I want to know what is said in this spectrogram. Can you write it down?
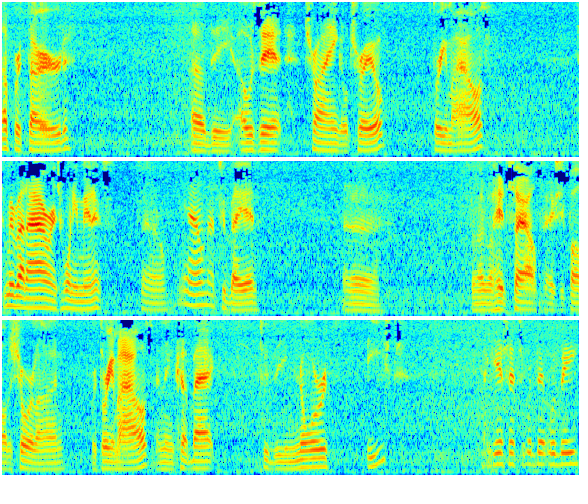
upper third of the Ozette Triangle Trail, three miles. Took me about an hour and 20 minutes, so, you know, not too bad. Uh, so I'm gonna head south, actually follow the shoreline for three miles, and then cut back to the northeast. I guess that's what that would be.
